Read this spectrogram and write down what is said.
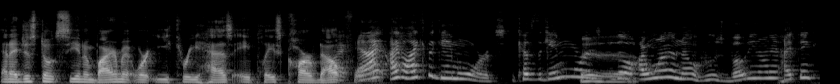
And I just don't see an environment where E3 has a place carved out Right. for And it. I, I like the Game Awards because the Game Awards, Ugh. though, I want to know who's voting on it. I think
